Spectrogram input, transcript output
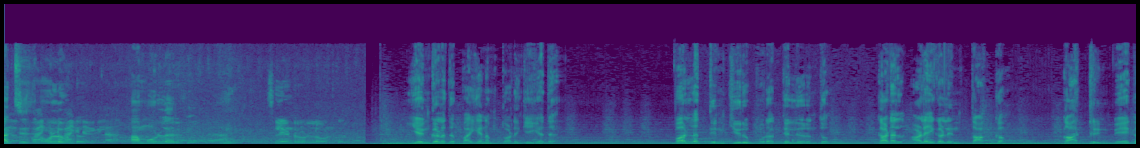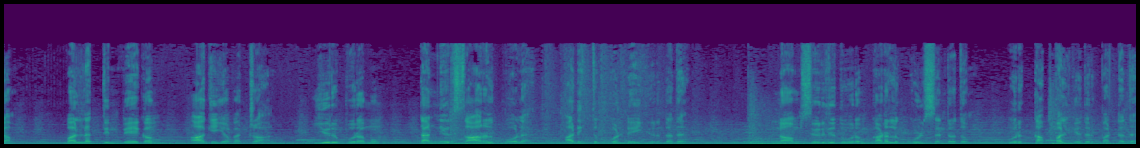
ஆக்சிஜன் உள்ள உண்டு. ஆமாம் உள்ள இருக்கு. சிலிண்டர் உள்ள உண்டு. எங்களது பயணம் தொடங்கியது. வள்ளத்தின் இருபுறத்தில் இருந்தும் கடல் அலைகளின் தாக்கம் காற்றின் வேகம் வள்ளத்தின் வேகம் ஆகியவற்றால் இருபுறமும் தண்ணீர் சாரல் போல அடித்துக் கொண்டே இருந்தது. நாம் சிறிது தூரம் கடலுக்குள் சென்றதும் ஒரு கப்பல் எதிர்பட்டது.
